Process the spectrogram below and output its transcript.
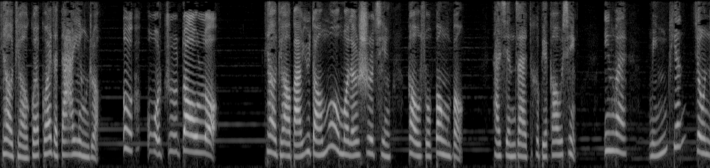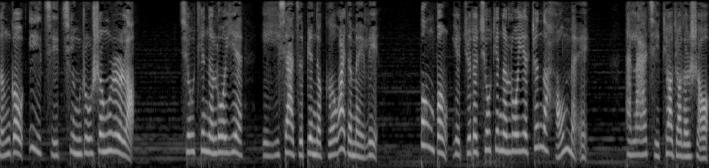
跳跳乖乖地答应着：“呃，我知道了。”跳跳把遇到默默的事情告诉蹦蹦。他现在特别高兴，因为明天就能够一起庆祝生日了。秋天的落叶也一下子变得格外的美丽，蹦蹦也觉得秋天的落叶真的好美。他拉起跳跳的手，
